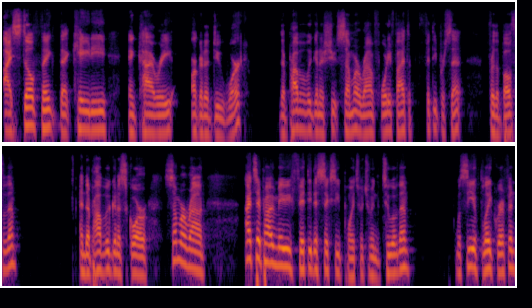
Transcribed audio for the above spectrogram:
I still think that KD and Kyrie are going to do work. They're probably going to shoot somewhere around 45 to 50% for the both of them and they're probably going to score somewhere around, I'd say probably maybe 50 to 60 points between the two of them. We'll see if Blake Griffin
